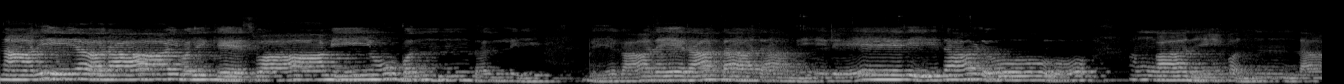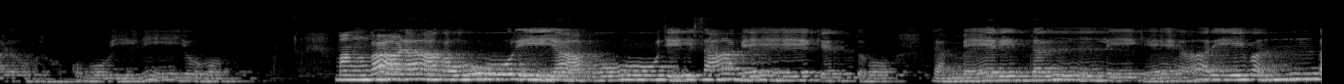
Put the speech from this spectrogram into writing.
ನಾರಿಯರಾಯ್ವಲಿಕೆ ಸ್ವಾಮಿಯು ಬಂದಲ್ಲಿ. ಬೇಗನೆ ರಾತದ ಮೇಲೇರಿದಾಳು, ಅಂಗಾನೆ ಬಂದಾಳು ಕೋವಿಣಿಯು ಮಂಗಳ ಗೌರಿಯ ಪೂಜಿಸಬೇಕೆಂದು ರಂಬೇರಿದ್ದಲ್ಲಿಗೆ ಹರಿ ಬಂದ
